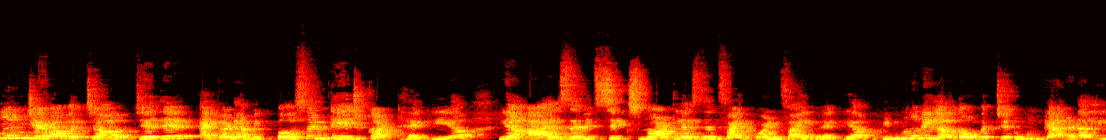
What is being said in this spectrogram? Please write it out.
ਹੁਣ ਜਿਹੜਾ ਬੱਚਾ, ਜਿਹਦੇ ਐਕੈਡੈਮਿਕ ਪਰਸੈਂਟੇਜ ਘੱਟ ਹੈਗੀ ਆ, ਜਾਂ ਆਇਲਸ ਦੇ ਵਿੱਚ 6 ਨਾਟ ਲੈਸ ਦੈਨ 5.5 ਹੈਗੇ ਆ, ਮੈਨੂੰ ਨਹੀਂ ਲੱਗਦਾ ਉਹ ਬੱਚੇ ਨੂੰ ਹੁਣ ਕੈਨੇਡਾ ਲਈ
